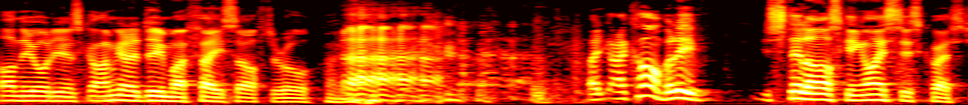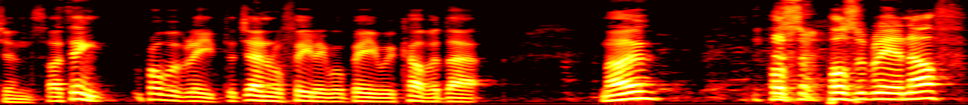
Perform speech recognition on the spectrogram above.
on the audience. I'm going to do my face after all. I, I can't believe you're still asking ISIS questions. I think probably the general feeling will be we've covered that. No? Possi- possibly enough?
